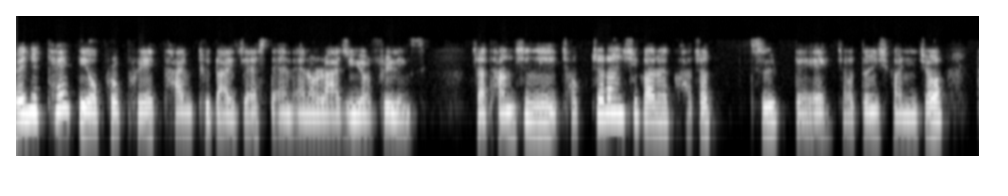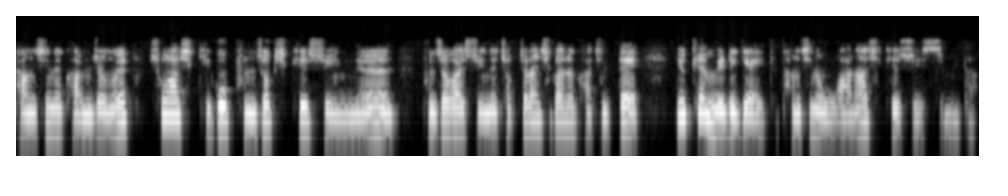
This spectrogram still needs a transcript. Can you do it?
When you take the appropriate time to digest and analyze your feelings. 자, 당신이 적절한 시간을 가졌을 때, 자, 어떤 시간이죠? 당신의 감정을 소화시키고 분석시킬 수 있는, 분석할 수 있는 적절한 시간을 가질 때, you can mitigate. 당신을 완화시킬 수 있습니다.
